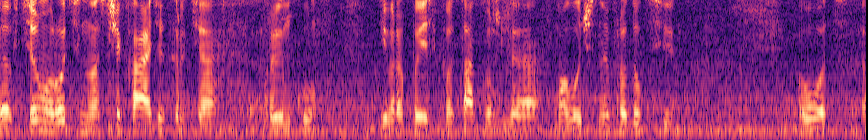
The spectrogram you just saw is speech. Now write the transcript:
Е, В цьому році нас чекають відкриття ринку європейського також для молочної продукції. От, е,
